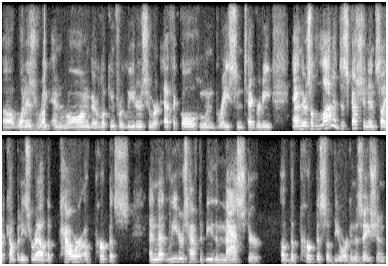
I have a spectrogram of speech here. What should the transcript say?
uh, what is right and wrong. They're looking for leaders who are ethical, who embrace integrity. And there's a lot of discussion inside companies around the power of purpose and that leaders have to be the master of the purpose of the organization.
